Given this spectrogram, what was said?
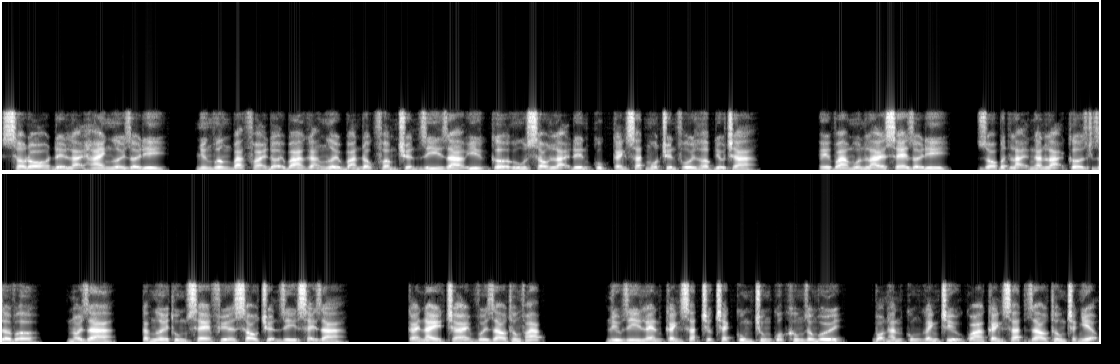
sau đó để lại hai người rời đi, nhưng Vương Bác phải đợi ba gã người bán độc phẩm chuyển di ra y cờ u sau lại đến cục cảnh sát một chuyến phối hợp điều tra. Eva muốn lái xe rời đi, do bất lại ngăn lại cờ giờ vờ, nói ra, các ngươi thủng xe phía sau chuyện gì xảy ra. Cái này trái với giao thông pháp. New Zealand cảnh sát chức trách cùng Trung Quốc không giống với, bọn hắn cũng gánh chịu qua cảnh sát giao thông trách nhiệm.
